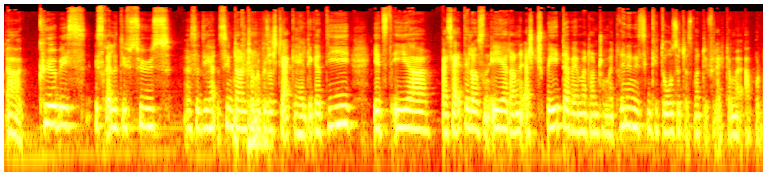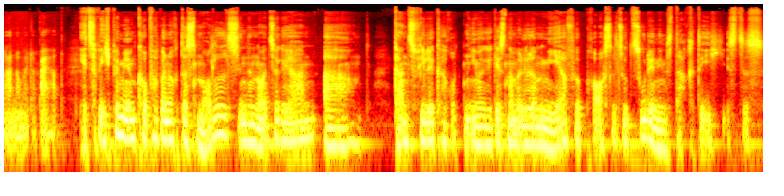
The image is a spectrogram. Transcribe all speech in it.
Äh, Kürbis ist relativ süß, also die sind dann schon ein bisschen stärkehältiger. Die jetzt eher beiseite lassen, eher dann erst später, wenn man dann schon mal drinnen ist in Ketose, dass man die vielleicht einmal ab und an einmal dabei hat. Jetzt habe ich bei mir im Kopf aber noch, dass Models in den 90er Jahren äh, ganz viele Karotten immer gegessen haben, weil du da mehr verbrauchst, als du zu dir nimmst, dachte ich. Ist das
